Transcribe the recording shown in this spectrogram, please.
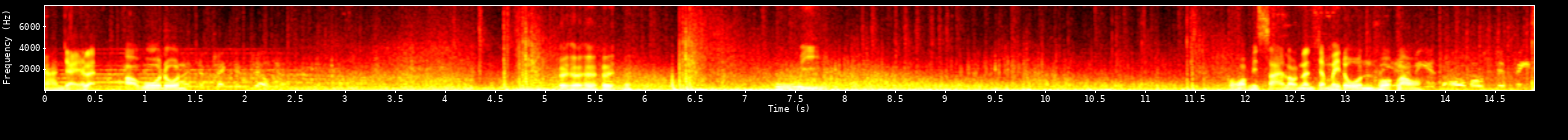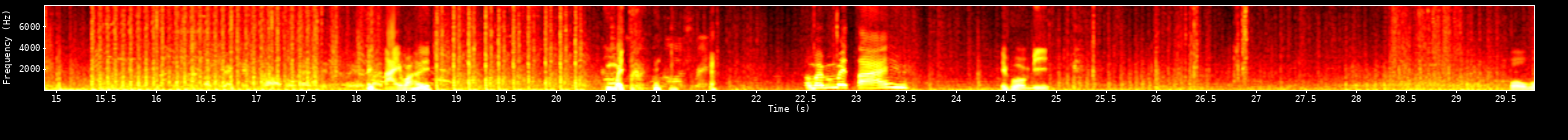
งานใหญ่แหละเอาโวโดน เฮ้ยเฮ้ยเฮ้ยเฮ้ยโอ้ยผมว่ามิสไซล์เหล่านั้นจะไม่โดนพวกเราไม่ตายวะเฮ้ย ไม่ตาย ทำไมมันไม่ตายไอพวกนี้โวโว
